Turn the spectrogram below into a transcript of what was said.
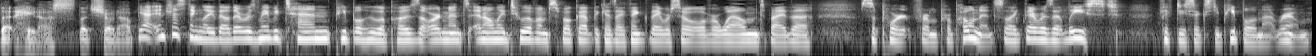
that hate us that showed up. Yeah, interestingly though, there was maybe 10 people who opposed the ordinance and only 2 of them spoke up because I think they were so overwhelmed by the support from proponents. Like there was at least 50, 60 people in that room.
